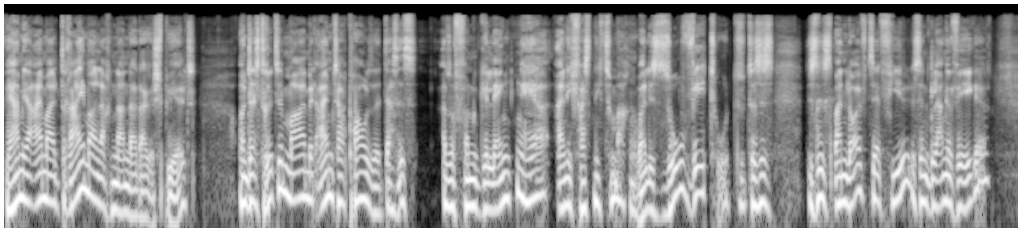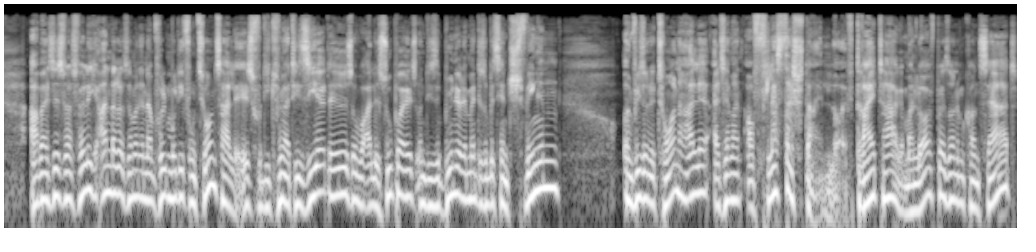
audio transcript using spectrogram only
Wir haben ja einmal dreimal nacheinander da gespielt und das dritte Mal mit einem Tag Pause. Das ist also von Gelenken her eigentlich fast nicht zu machen, weil es so weh tut. Das ist, das ist, man läuft sehr viel, das sind lange Wege. Aber es ist was völlig anderes, wenn man in einer Multifunktionshalle ist, wo die klimatisiert ist und wo alles super ist und diese Bühnenelemente so ein bisschen schwingen und wie so eine Turnhalle, als wenn man auf Pflasterstein läuft. Drei Tage. Man läuft bei so einem Konzert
